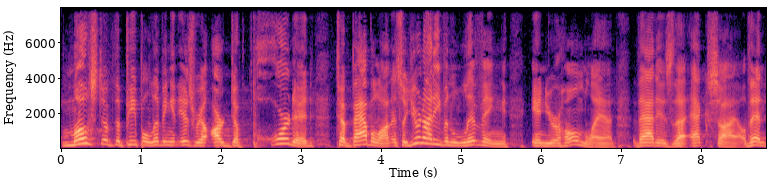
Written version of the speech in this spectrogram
most of the people living in Israel are deported to Babylon. And so you're not even living in your homeland. That is the exile. Then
